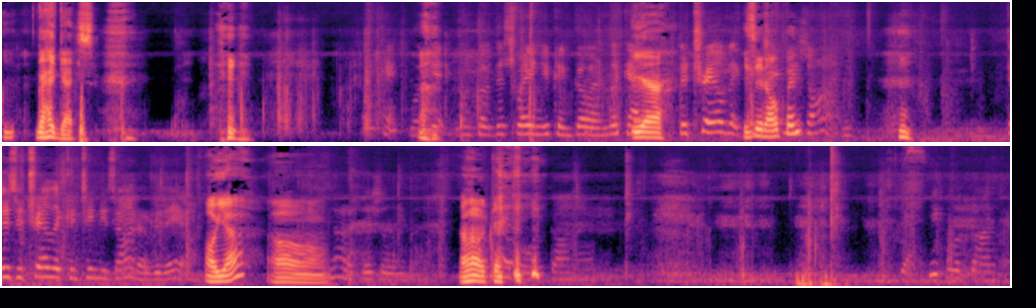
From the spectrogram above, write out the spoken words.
Go ahead, guys. Okay, we'll, get, we'll go this way and you can go and look at Yeah. the trail that Is it open? on. There's a trail that continues on over there. Oh, yeah? Oh. Not officially. Oh, okay. People have gone there. Yeah, people have gone there.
